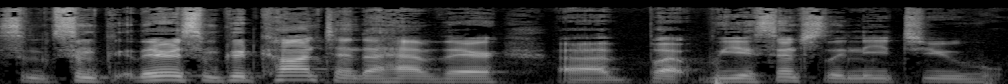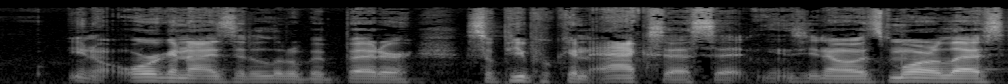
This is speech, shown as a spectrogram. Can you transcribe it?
some some there is some good content I have there, uh, but we essentially need to you know organize it a little bit better so people can access it. You know it's more or less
